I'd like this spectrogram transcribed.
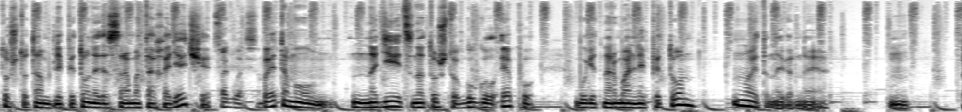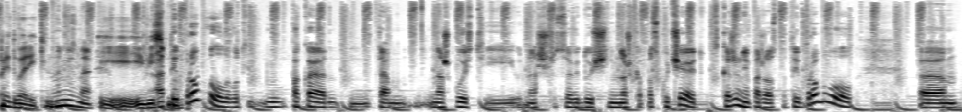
То, что там для питона это срамота ходячая, Согласен. поэтому надеяться на то, что Google App будет нормальный питон, ну, это, наверное, предварительно. Ну, не знаю. И, и весьма. А ты пробовал, вот пока там наш гость и наш соведущий немножко поскучают, скажи мне, пожалуйста, ты пробовал эм,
